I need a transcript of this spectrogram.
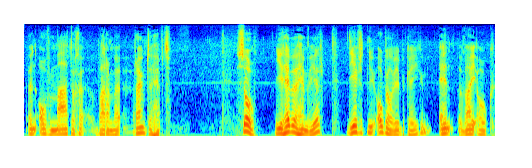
een overmatige warme ruimte hebt. Zo, hier hebben we hem weer. Die heeft het nu ook wel weer bekeken en wij ook.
